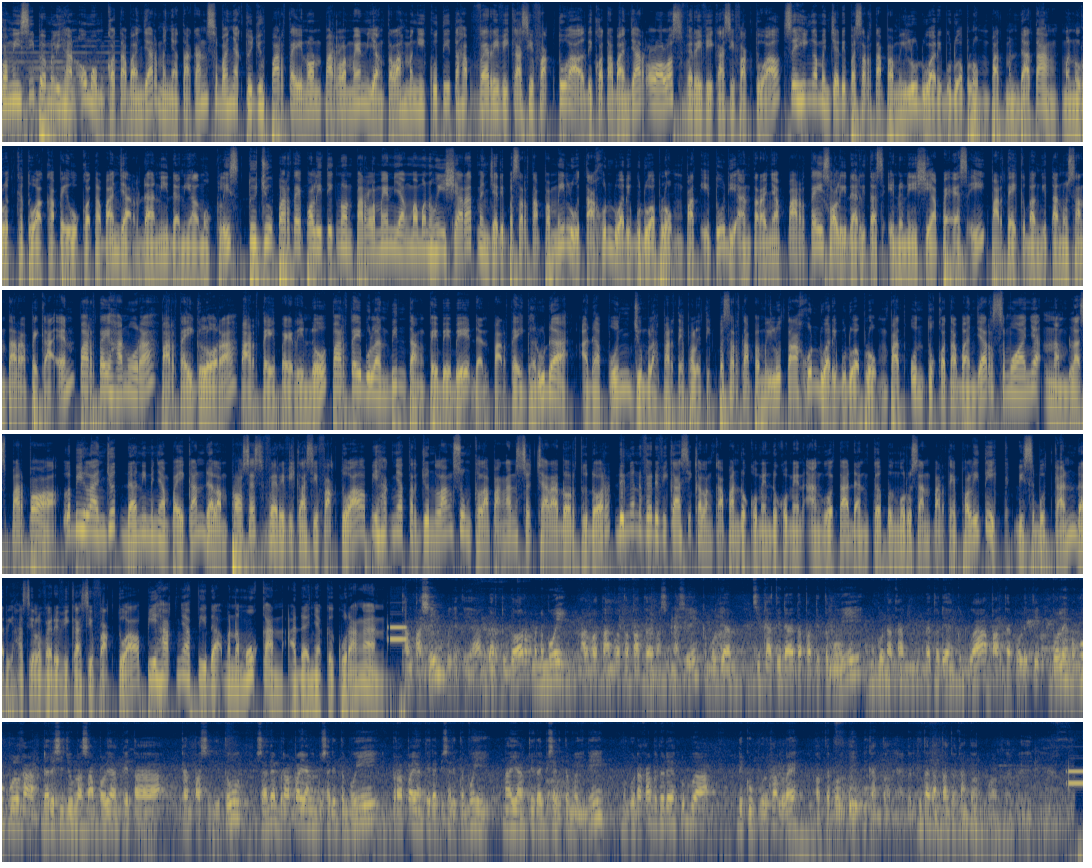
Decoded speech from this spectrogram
Komisi Pemilihan Umum Kota Banjar menyatakan sebanyak tujuh partai non-parlemen yang telah mengikuti tahap verifikasi faktual di Kota Banjar lolos verifikasi faktual sehingga menjadi peserta pemilu 2024 mendatang. Menurut Ketua KPU Kota Banjar, Dani Daniel Muklis, tujuh partai politik non-parlemen yang memenuhi syarat menjadi peserta pemilu tahun 2024 itu di antaranya Partai Solidaritas Indonesia PSI, Partai Kebangkitan Nusantara PKN, Partai Hanura, Partai Gelora, Partai Perindo, Partai Bulan Bintang PBB, dan Partai Garuda. Adapun jumlah partai politik peserta pemilu tahun 2024 untuk Kota Banjar semuanya 16 parpol. Lebih lanjut, Dani menyampaikan dalam proses verifikasi faktual pihaknya terjun langsung ke lapangan secara door-to-door dengan verifikasi kelengkapan dokumen-dokumen anggota dan kepengurusan partai politik. Disebutkan dari hasil verifikasi faktual pihaknya tidak menemukan adanya kekurangan passing begitu ya door to door menemui anggota-anggota partai masing-masing. Kemudian jika tidak dapat ditemui menggunakan metode yang kedua partai politik boleh mengumpulkan. Dari sejumlah sampel yang kita passing itu misalnya berapa yang bisa ditemui berapa yang tidak bisa ditemui. Nah yang tidak bisa ditemui ini menggunakan metode yang kedua dikumpulkan oleh partai politik di kantornya. Dan kita datang ke kantor partai politik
